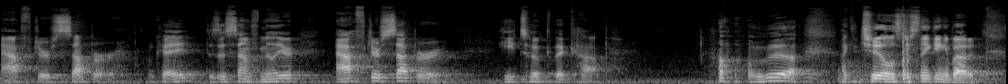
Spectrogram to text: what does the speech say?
after supper. Okay? Does this sound familiar? After supper, he took the cup. I get chills just thinking about it.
